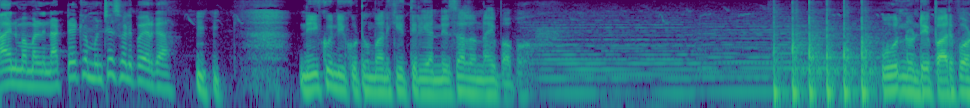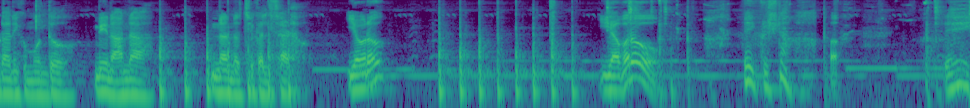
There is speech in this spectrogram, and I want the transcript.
ఆయన మమ్మల్ని నట్టేట్లు ముంచేసి వెళ్ళిపోయారుగా. నీకు నీ కుటుంబానికి తెలియని నిజాలున్నాయి బాబు. ఊరు నుండి పారిపోవడానికి ముందు మీ నాన్న నన్ను వచ్చి కలిశాడు. ఎవరు? ఎవరో? ఏయ్ కృష్ణ. ఏయ్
